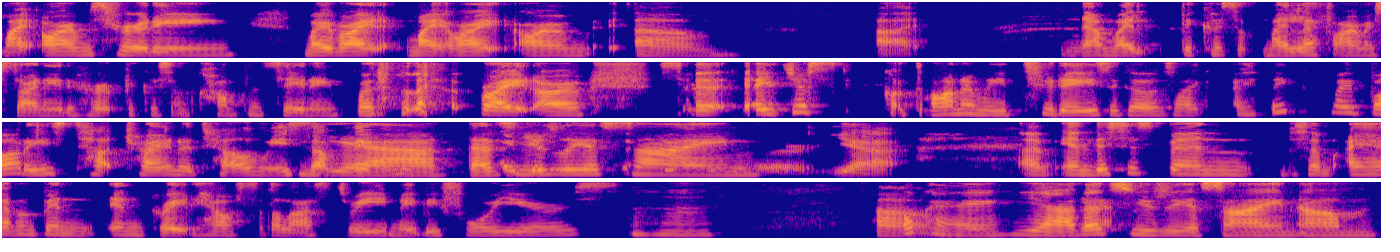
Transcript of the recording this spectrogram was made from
my arms hurting. My right my right arm um, uh, now my because my left arm is starting to hurt because i'm compensating for the left right arm. So it just dawned on me two days ago. It's like i think my body's t- trying to tell me something. Yeah that's I usually a sign. yeah um, and this has been some i haven't been in great health for the last three maybe four years mm-hmm. um, okay yeah that's yeah. usually a sign um,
